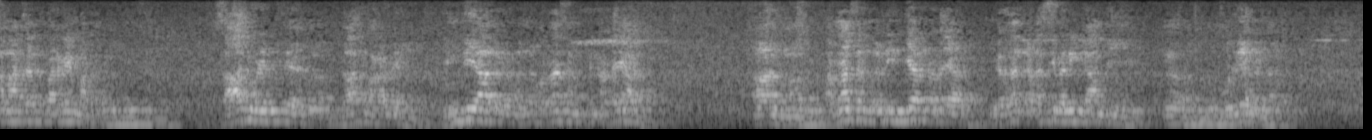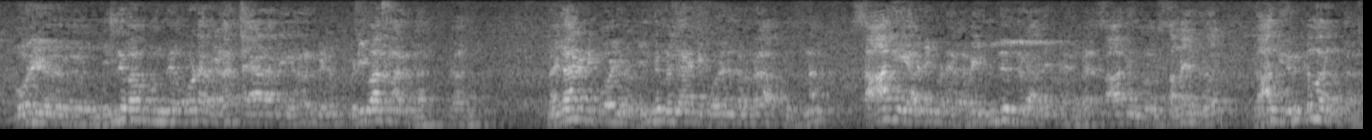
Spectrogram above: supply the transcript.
சமாச்சாரம் வரவே மாட்டாங்க சாதி ஒழிப்பு தான் வரவே இல்லை. இந்தியாவில் வந்து வர்ணசமத்தின் அடையாளம் அருணாச்சலம் வந்து இந்தியாவின் அடையாளம் தான் கடைசி வரை காந்தி உறுதியாக ஒரு இந்துவா வந்து கூட விட தயாராக பிடிவாசமாக இருக்கார் காந்தி. மெஜாரிட்டி போயிடும் இந்து மெஜாரிட்டி போயிருந்தவங்க அப்படின்னு சொன்னால் சாதிய அடிப்படையில் இந்துங்கிற அடிப்படையில் சாதி சமயத்தில் காந்தி இறுக்கமாக இருந்தார்.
